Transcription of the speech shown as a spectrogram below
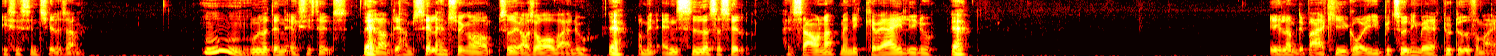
eksistentielle sammen. Mm. Ud af den eksistens. Ja. Eller om det er ham selv, han synger om, sidder jeg også og overvejer nu. Ja. Om en anden side af sig selv, han savner, men ikke kan være i lige nu. Ja. Eller om det bare er Kierkegaard i betydning med, at du er død for mig.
